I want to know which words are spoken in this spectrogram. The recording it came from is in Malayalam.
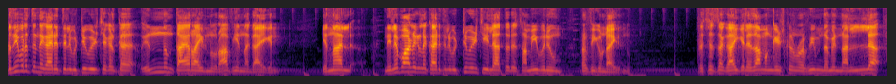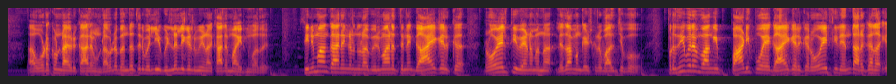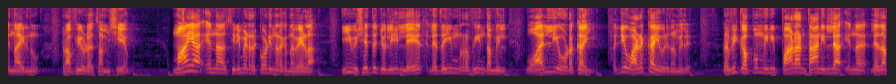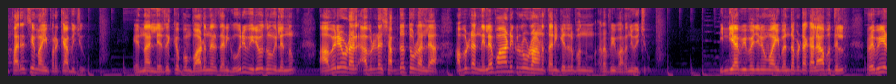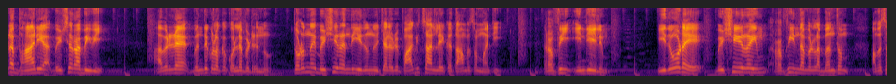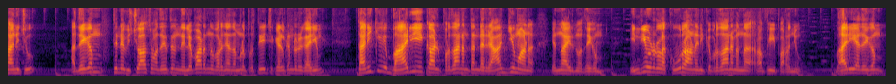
പ്രതിഫലത്തിന്റെ കാര്യത്തിൽ വിട്ടുവീഴ്ചകൾക്ക് എന്നും തയ്യാറായിരുന്നു റാഫി എന്ന ഗായകൻ. എന്നാൽ നിലപാടുകളുടെ കാര്യത്തിൽ വിട്ടുവീഴ്ചയില്ലാത്തൊരു സമീപനവും റഫീഖുണ്ടായിരുന്നു. പ്രശസ്ത ഗായിക ലതാ മങ്കേഷ്കറും റഫീം തമ്മിൽ നല്ല ഉടക്കുണ്ടായ ഒരു കാലമുണ്ട്. അവരുടെ ബന്ധത്തിൽ വലിയ വിള്ളലുകൾ വീണ കാലമായിരുന്നു അത്. സിനിമാ ഗാനങ്ങൾ എന്നുള്ള വരുമാനത്തിന് ഗായകർക്ക് റോയൽറ്റി വേണമെന്ന് ലതാ മങ്കേഷ്കർ വാദിച്ചപ്പോൾ പ്രതിഫലം വാങ്ങി പാടിപ്പോയ ഗായകർക്ക് റോയൽറ്റിയിൽ എന്ത് അർഹത എന്നായിരുന്നു റഫിയുടെ സംശയം. മായ എന്ന സിനിമയുടെ റെക്കോർഡിംഗ് നടക്കുന്ന വേള ഈ വിഷയത്തെ ചൊല്ലി ലതയും റഫിയും തമ്മിൽ വലിയ ഉടക്കായി വലിയ വഴക്കായി ഒരു തമ്മിൽ റഫിക്കൊപ്പം ഇനി പാടാൻ താനില്ല എന്ന് ലത പരസ്യമായി പ്രഖ്യാപിച്ചു. എന്നാൽ ലതയ്ക്കൊപ്പം പാടുന്നതിൽ തനിക്ക് ഒരു വിരോധവുമില്ലെന്നും അവരോട് അവരുടെ ശബ്ദത്തോടല്ല അവരുടെ നിലപാടുകളോടാണ് തനിക്ക് എതിർപ്പെന്നും റഫി പറഞ്ഞു വെച്ചു. ഇന്ത്യ വിഭജനവുമായി ബന്ധപ്പെട്ട കലാപത്തിൽ റബിയുടെ ഭാര്യ ബഷീറ ബീവി അവരുടെ ബന്ധുക്കളൊക്കെ കൊല്ലപ്പെട്ടിരുന്നു. തുടർന്ന് ബഷീർ എന്ത് ചെയ്തു എന്ന് വെച്ചാൽ ഒരു പാകിസ്ഥാനിലേക്ക് താമസം മാറ്റി. റഫി ഇന്ത്യയിലും. ഇതോടെ ബഷീറയും റഫിയും തമ്മിലുള്ള ബന്ധം അവസാനിച്ചു. അദ്ദേഹത്തിന്റെ വിശ്വാസം അദ്ദേഹത്തിന്റെ നിലപാടെന്ന് പറഞ്ഞാൽ നമ്മൾ പ്രത്യേകിച്ച് കേൾക്കേണ്ട ഒരു കാര്യം തനിക്ക് ഭാര്യയേക്കാൾ പ്രധാനം തന്റെ രാജ്യമാണ് എന്നായിരുന്നു അദ്ദേഹം. ഇന്ത്യയോടുള്ള കൂറാണ് എനിക്ക് പ്രധാനമെന്ന് റഫി പറഞ്ഞു. ഭാര്യ അദ്ദേഹം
